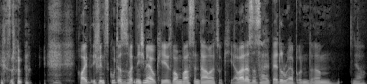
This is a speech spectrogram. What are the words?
Heute, ich finde es gut, dass es heute nicht mehr okay ist. Warum war es denn damals okay? Aber das ist halt Battle Rap und ähm, ja.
